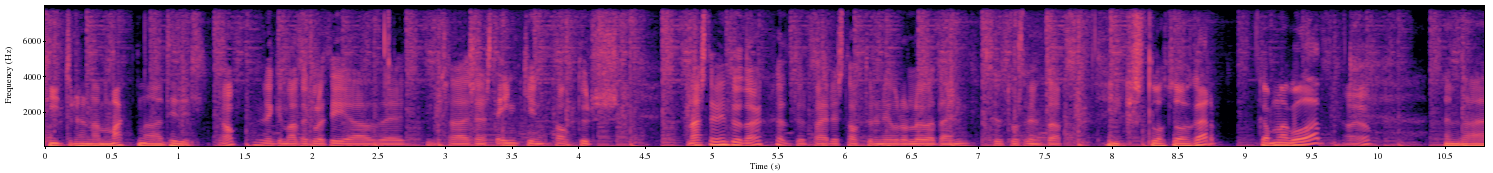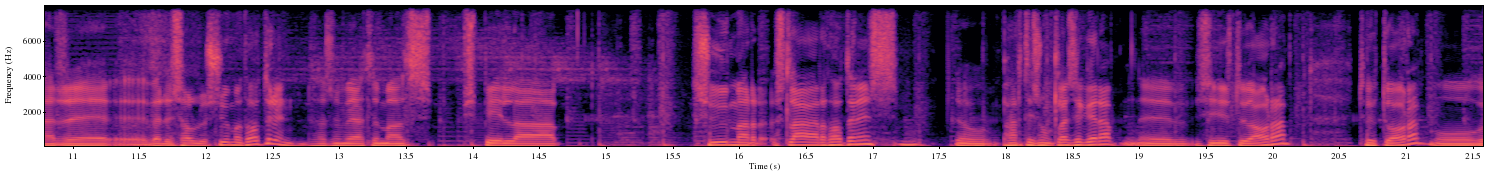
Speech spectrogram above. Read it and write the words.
hlýtur hennar magnaða titill Já, við ekki maður því að eh, það er semst engin þáttur næsta fintudag, heldur færist þátturinn yfir á laugadaginn 2005. í slottu okkar, gamla góða. Já, já, En það er, uh, verður sjálfur sumar þátturinn þar sem við ætlum að sp- spila sumar slagara þátturins Partisón klassikera uh, síðustu ára 20 ára og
